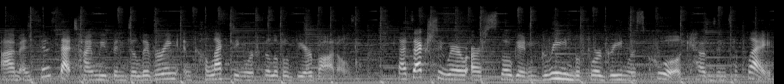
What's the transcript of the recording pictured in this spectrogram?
um, and since that time we've been delivering and collecting refillable beer bottles. That's actually where our slogan, green before green was cool, comes into play.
